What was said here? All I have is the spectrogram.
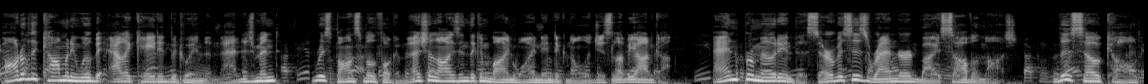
Part of the company will be allocated between the management, responsible for commercializing the combined winding technology Slavyanka, and promoting the services rendered by SovElMash, the so-called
